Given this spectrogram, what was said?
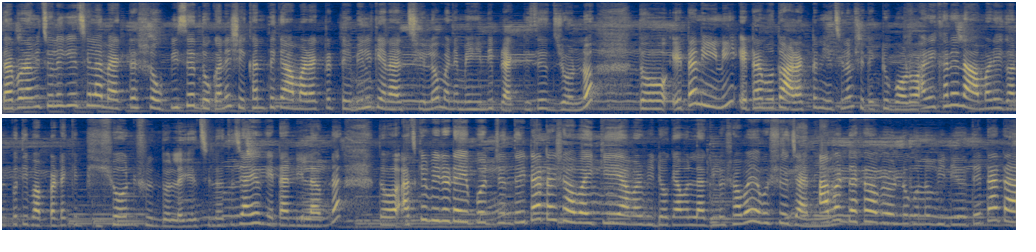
তারপর আমি চলে গিয়েছিলাম একটা শোপিসের দোকানে, সেখান থেকে আমার একটা টেবিল কেনার ছিল মানে মেহেন্দি প্র্যাকটিসের জন্য। তো এটা নিইনি, এটার মতো আর একটা নিয়েছিলাম, সেটা একটু বড়। আর এখানে না, আমার এই গণপতি বাপ্পাটাকে ভীষণ সুন্দর লেগেছিল। তো যাই হোক, এটা নিলাম না। তো আজকের ভিডিওটা এই পর্যন্তই। টাটা সবাইকে। আমার ভিডিও কেমন লাগল সবাই অবশ্যই জানি আবার দেখা হবে অন্য কোনো ভিডিওতে। টাটা!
